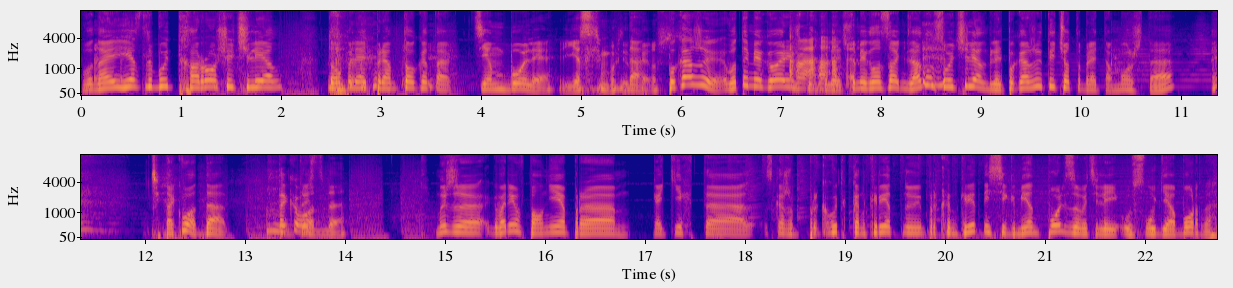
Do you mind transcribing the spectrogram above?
А если будет хороший член, то, блядь, прям только так. Тем более, если будет Да. хорошо. Покажи. Вот ты мне говоришь, тут, блядь, что мне голосовать нельзя. Ну, свой член, блядь, покажи, ты что-то, блядь, там можешь, а? Так вот, да. Так вот, да. Мы же говорим вполне про каких-то, скажем, про какую-то конкретную, про конкретный сегмент пользователей услуги аборта.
